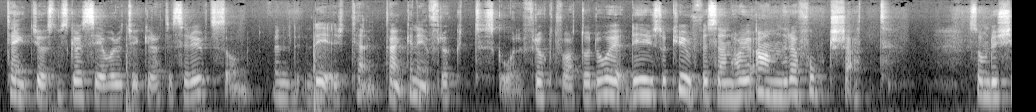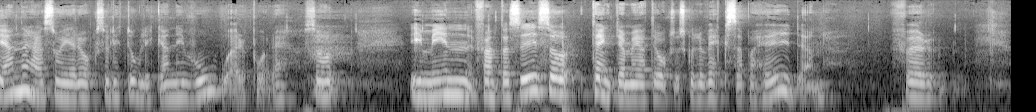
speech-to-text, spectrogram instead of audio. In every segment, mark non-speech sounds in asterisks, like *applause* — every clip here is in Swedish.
tänkt just, nu ska vi se vad du tycker att det ser ut som. Men det är, tanken är en fruktskål, fruktfat. Och då är, det är ju så kul för sen har ju andra fortsatt. Som du känner här så är det också lite olika nivåer på det. Så i min fantasi så tänkte jag mig att det också skulle växa på höjden. För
